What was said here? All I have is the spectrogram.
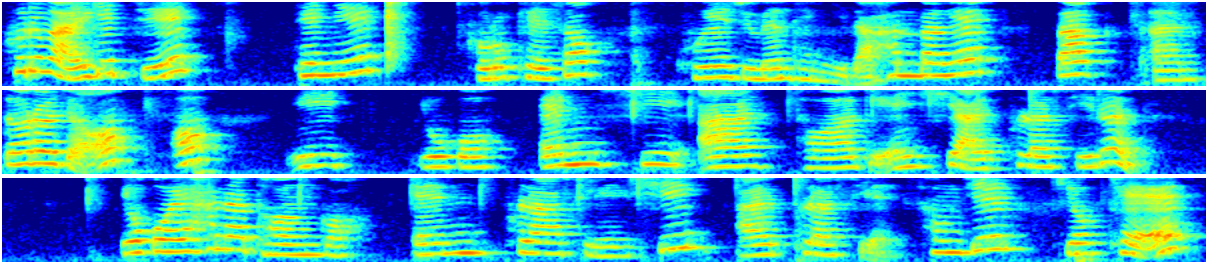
흐름 알겠지? 됐니? 그렇게 해서 구해주면 됩니다. 한 방에 빡 안 떨어져. 어? 이 요거 NCR 더하기 NCR 플러스 1은 요거에 하나 더한 거 N 플러스 1C R 플러스 1 성질 기억해.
